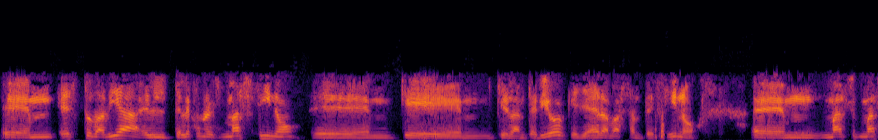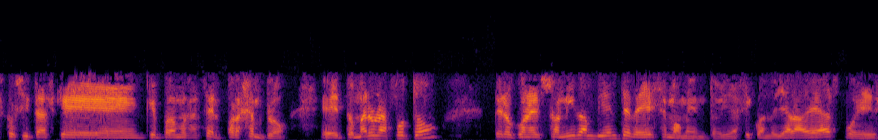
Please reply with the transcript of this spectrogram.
Eh, es todavía, el teléfono es más fino eh, que, que el anterior, que ya era bastante fino. Eh, más, más cositas que, que podemos hacer. Por ejemplo, eh, tomar una foto, pero con el sonido ambiente de ese momento. Y así cuando ya la veas, pues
